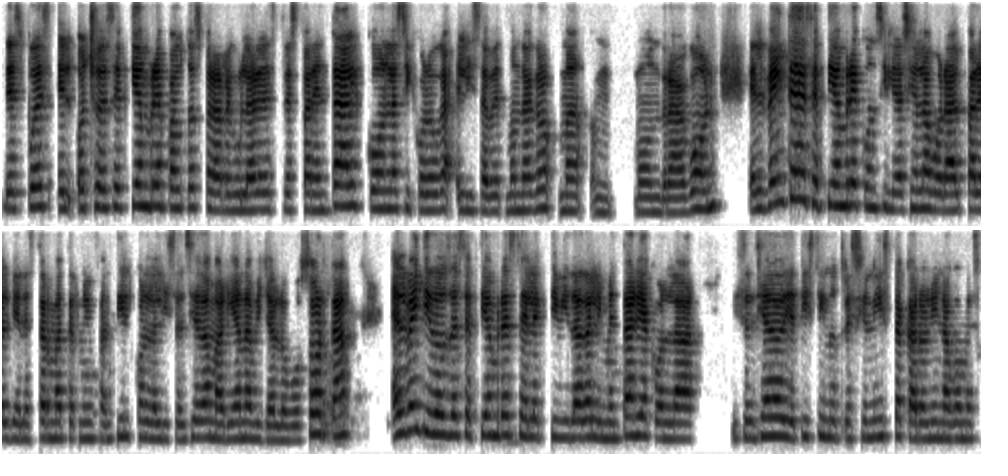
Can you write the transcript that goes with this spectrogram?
Después, el 8 de septiembre, pautas para regular el estrés parental con la psicóloga Elizabeth mm, Mondragón. El 20 de septiembre, conciliación laboral para el bienestar materno-infantil con la licenciada Mariana Villalobos Horta. El 22 de septiembre, selectividad alimentaria con la licenciada dietista y nutricionista Carolina Gómez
